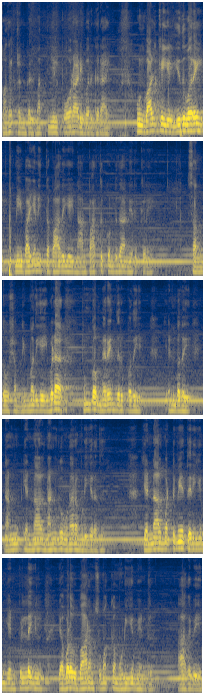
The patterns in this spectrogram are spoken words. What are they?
பதற்றங்கள் மத்தியில் போராடி வருகிறாய். உன் வாழ்க்கையில் இதுவரை நீ பயணித்த பாதையை நான் பார்த்து கொண்டுதான் இருக்கிறேன். சந்தோஷம் நிம்மதியை விட துன்பம் நிறைந்திருப்பது என்பதை நன் என்னால் நன்கு உணர முடிகிறது. என்னால் மட்டுமே தெரியும் என் பிள்ளையில் எவ்வளவு பாரம் சுமக்க முடியும் என்று. ஆகவே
